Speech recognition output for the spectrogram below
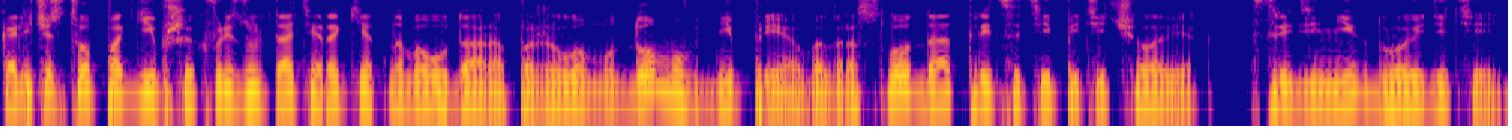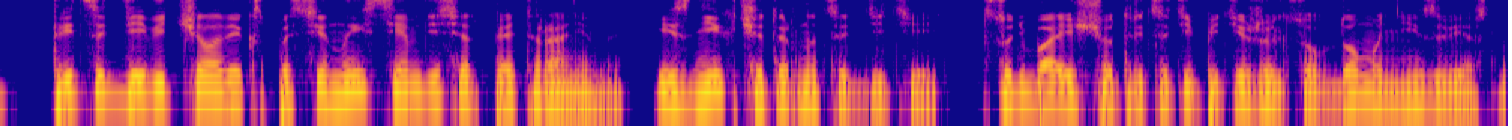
Количество погибших в результате ракетного удара по жилому дому в Днепре возросло до 35 человек. Среди них двое детей. 39 человек спасены, 75 ранены. Из них 14 детей. Судьба еще 35 жильцов дома неизвестна.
